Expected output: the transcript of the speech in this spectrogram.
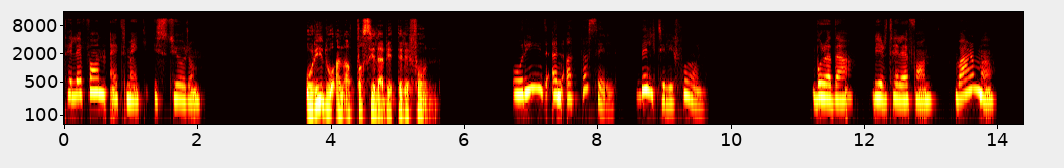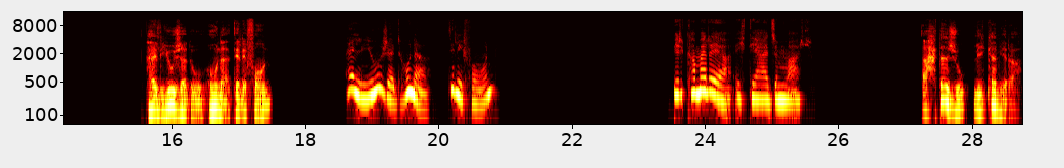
Telefon etmek istiyorum. أريد أن أتصل بالتليفون. أريد أن أتصل بالتليفون. Burada bir telefon var mı? هل يوجد هنا تليفون؟ هل يوجد هنا تليفون؟ bir kameraya ihtiyacım var. أحتاج لكاميرا.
